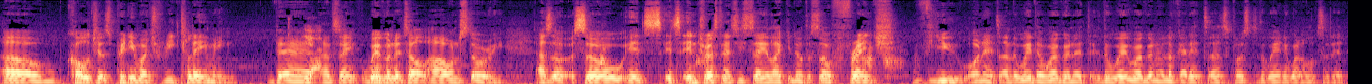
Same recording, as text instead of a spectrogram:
um, cultures pretty much reclaiming their Yeah. and saying we're going to tell our own story. As a, so it's it's interesting as you say, like you know the sort of French view on it and the way that we're gonna the way we're gonna look at it as opposed to the way anyone else looks at it.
